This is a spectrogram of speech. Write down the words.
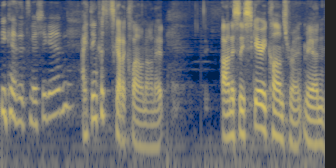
Because it's Michigan? I think because it's got a clown on it. Honestly, scary clowns rent, man.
